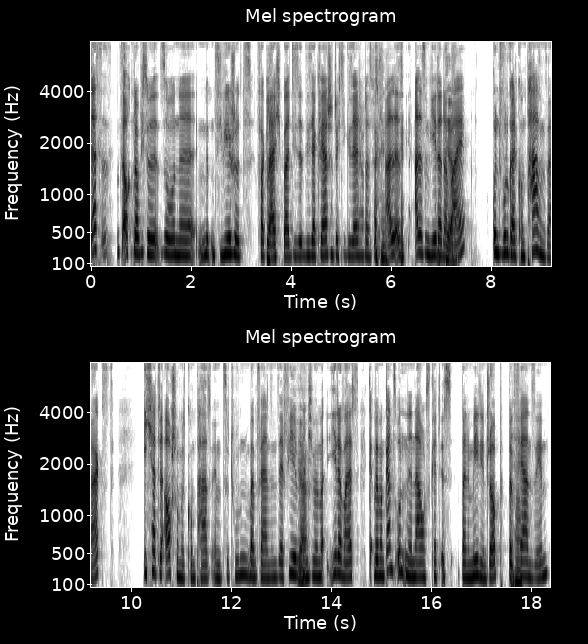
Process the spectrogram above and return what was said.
das ist auch, glaube ich, so, so eine mit dem Zivilschutz vergleichbar, diese, dieser Querschnitt durch die Gesellschaft, das ist wirklich alles, alles und jeder dabei. Und wo du gerade Komparsen sagst, ich hatte auch schon mit KomparSInnen zu tun beim Fernsehen sehr viel. Ja. Nämlich, wenn man, jeder weiß, wenn man ganz unten in der Nahrungskette ist, bei einem Medienjob, beim Mhm. Fernsehen,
